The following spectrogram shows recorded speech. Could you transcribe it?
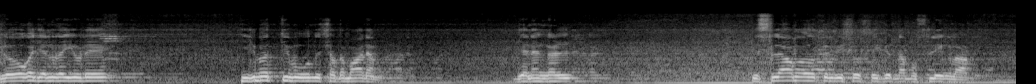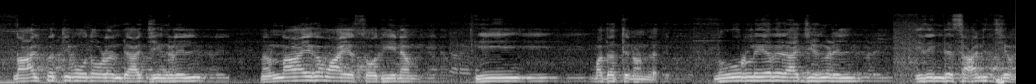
ലോക ജനതയുടെ ഇരുപത്തിമൂന്ന് ശതമാനം ജനങ്ങൾ ഇസ്ലാം മതത്തിൽ വിശ്വസിക്കുന്ന മുസ്ലിങ്ങളാണ്. നാൽപ്പത്തി മൂന്നോളം രാജ്യങ്ങളിൽ നിർണായകമായ സ്വാധീനം ഈ മതത്തിനുണ്ട്. നൂറിലേറെ രാജ്യങ്ങളിൽ ഇതിന്റെ സാന്നിധ്യം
